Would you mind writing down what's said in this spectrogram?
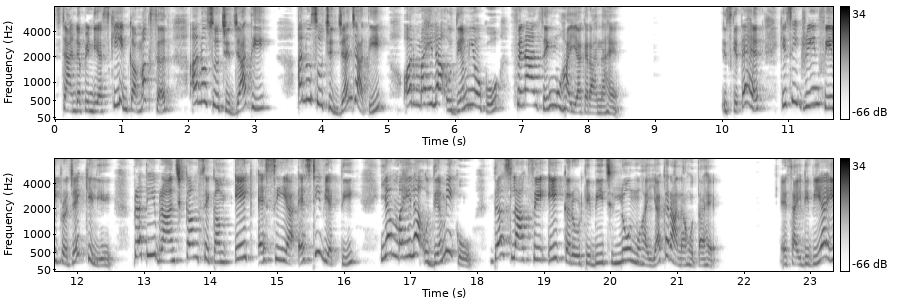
स्टैंड अप इंडिया स्कीम का मकसद अनुसूचित जाति, अनुसूचित जनजाति और महिला उद्यमियों को फाइनेंसिंग मुहैया कराना है। इसके तहत किसी ग्रीन फ़ील्ड प्रोजेक्ट के लिए प्रति ब्रांच कम से कम एक एस या एसटी व्यक्ति या महिला उद्यमी को 10 लाख से एक करोड़ के बीच लोन मुहैया कराना होता है। एसआईडीबीआई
